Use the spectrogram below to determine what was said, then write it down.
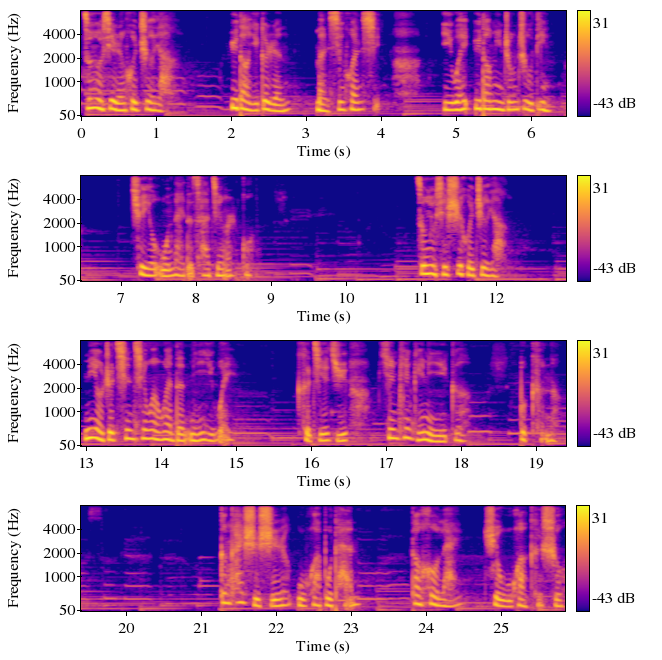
总有些人会这样。遇到一个人，满心欢喜，以为遇到命中注定，却又无奈的擦肩而过。总有些事会这样，你有着千千万万的你以为，可结局偏偏给你一个不可能。刚开始时无话不谈，到后来却无话可说，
